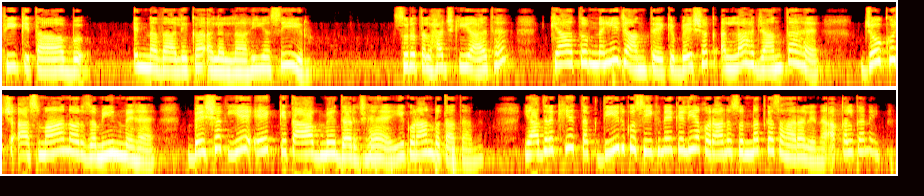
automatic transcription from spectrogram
فی کتاب ان اللہ یسیر سورت الحج کی آیت ہے کیا تم نہیں جانتے کہ بے شک اللہ جانتا ہے جو کچھ آسمان اور زمین میں ہے بے شک یہ ایک کتاب میں درج ہے یہ قرآن بتاتا ہے ہمیں یاد رکھیے تقدیر کو سیکھنے کے لیے قرآن و سنت کا سہارا لینا عقل کا نہیں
